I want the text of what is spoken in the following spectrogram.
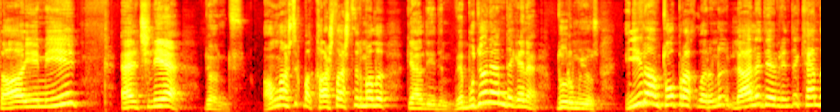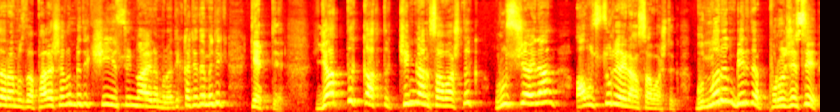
Daimi elçiliğe döndü. Anlaştık bak karşılaştırmalı geldiydim. Ve bu dönemde gene durmuyoruz. İran topraklarını Lale devrinde kendi aramızda paylaşalım dedik. Şii Sünni ayrımına dikkat edemedik. Gitti. Yattık kalktık. Kimle savaştık? Rusya ile Avusturya ile savaştık. Bunların bir de projesi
